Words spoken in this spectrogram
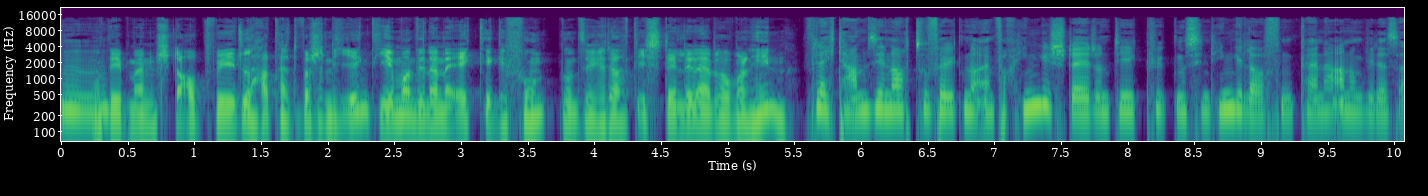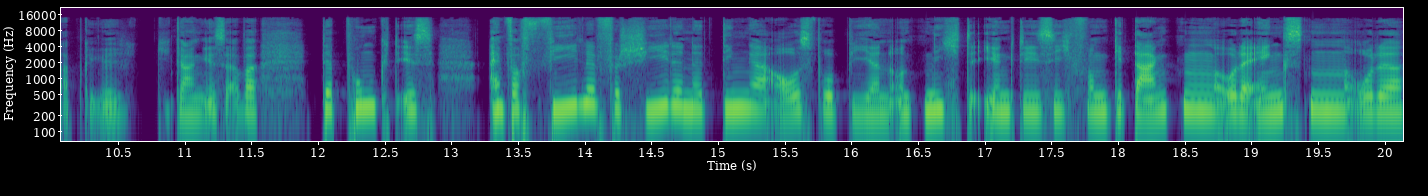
Mhm. Und eben ein Staubwedel hat halt wahrscheinlich irgendjemand in einer Ecke gefunden und sich gedacht, ich stelle ihn einfach mal hin. Vielleicht haben sie ihn auch zufällig nur einfach hingestellt und die Küken sind hingelaufen. Keine Ahnung, wie das abgegangen ist. Aber der Punkt ist, einfach viele verschiedene Dinge ausprobieren und nicht irgendwie sich von Gedanken oder Ängsten oder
